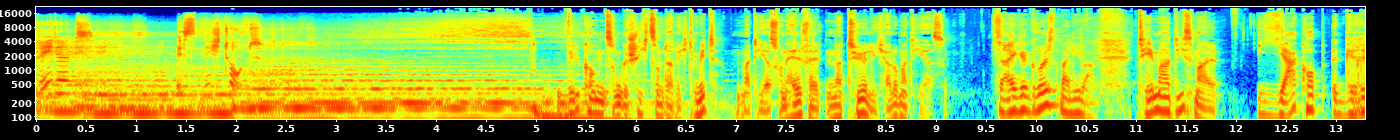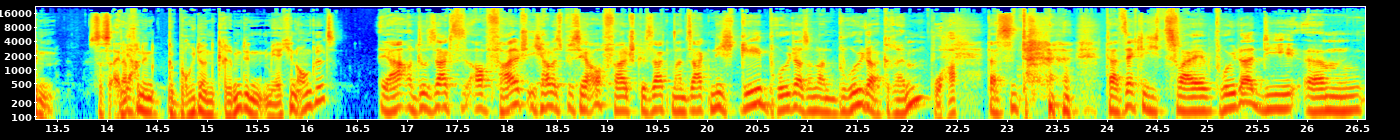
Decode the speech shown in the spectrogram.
Wer redet, ist nicht tot. Willkommen zum Geschichtsunterricht mit Matthias von Hellfelden. Natürlich. Hallo Matthias. Sei gegrüßt, mein Lieber. Thema diesmal Jakob Grimm. Ist das einer Ja. von den Gebrüdern Grimm, den Märchenonkels? Ja, und du sagst es auch falsch. Ich habe es bisher auch falsch gesagt. Man sagt nicht G-Brüder, sondern Brüder Grimm. Oha. Das sind tatsächlich zwei Brüder, die ähm,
